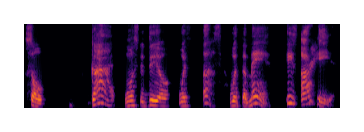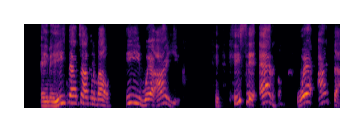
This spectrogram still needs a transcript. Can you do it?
So God wants to deal with us, with the man. He's our head. Amen. He's not talking about Eve, where are you? He said, Adam, where art thou?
